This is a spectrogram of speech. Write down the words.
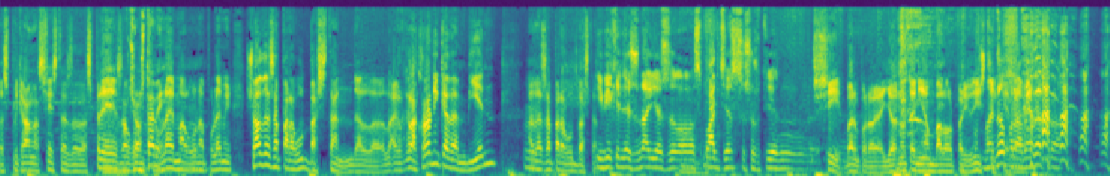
explicaven les festes de després, Mm, algun està bé. problema, alguna polèmica... Això ha desaparegut bastant. De la, la, la crònica d'ambient ha desaparegut bastant. Hi havia aquelles noies a les platges que sortien... Sí, bueno, però allò no tenia un valor periodístic. Bueno, però a era- veure, però...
